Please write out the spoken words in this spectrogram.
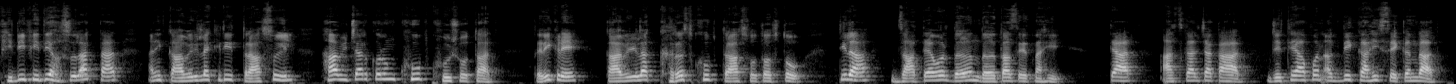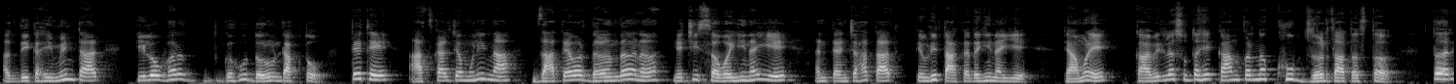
फिदी फिदी हसू लागतात आणि कावेरीला किती त्रास होईल हा विचार करून खूप खुश होतात. तर इकडे कावेरीला खरंच खूप त्रास होत असतो. तिला जात्यावर दळण दळताच येत नाही. त्यात आजकालच्या काळात जिथे आपण अगदी काही सेकंदात अगदी काही मिनिटात किलोभर गहू दळून टाकतो तेथे आजकालच्या मुलींना जात्यावर दळणदळणं याची सवयही नाहीये आणि त्यांच्या हातात तेवढी ताकदही नाहीये. त्यामुळे कावेरीला सुद्धा हे काम करणं खूप जड जात असतं. तर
